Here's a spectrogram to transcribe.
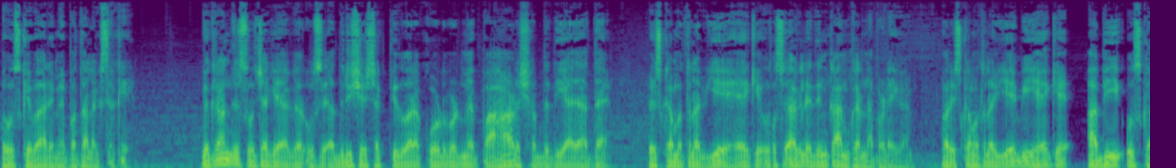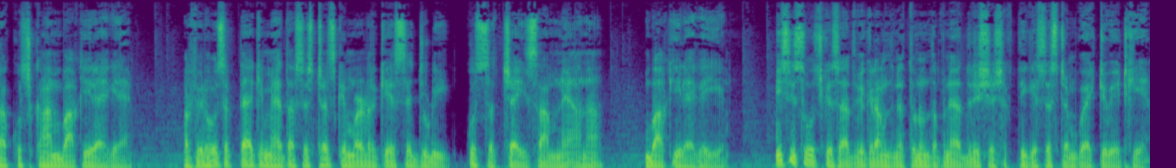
तो उसके बारे में पता लग सके। विक्रांत ने सोचा कि अगर उसे अदृश्य शक्ति द्वारा कोडवर्ड में पहाड़ शब्द दिया जाता है इसका मतलब ये है कि उसे अगले दिन काम करना पड़ेगा। और इसका मतलब ये भी है कि अभी उसका कुछ काम बाकी रह गया है। और फिर हो सकता है कि मेहता सिस्टर्स के मर्डर केस से जुड़ी कुछ सच्चाई सामने आना बाकी रह गई है। इसी सोच के साथ विक्रांत ने तुरंत अपने अदृश्य शक्ति के सिस्टम को एक्टिवेट किया।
